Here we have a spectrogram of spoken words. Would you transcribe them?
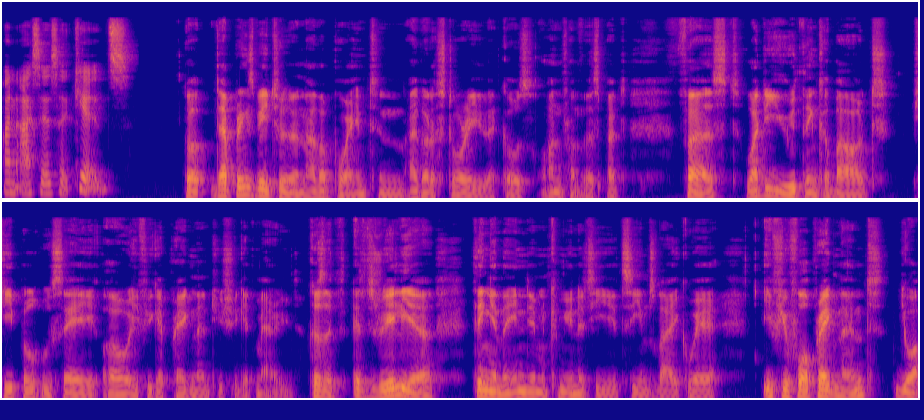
on us as her kids. Well, that brings me to another point, and I got a story that goes on from this. But first, what do you think about people who say, "Oh, if you get pregnant, you should get married"? Because it, it's really a thing in the Indian community. It seems like where if you fall pregnant, your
